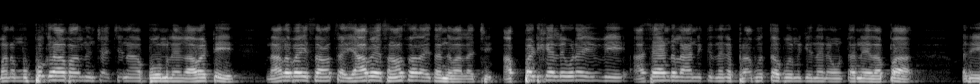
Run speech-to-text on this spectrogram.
మన ముప్పు గ్రామాల నుంచి వచ్చిన భూములే కాబట్టి నలభై సంవత్సరాలు యాభై సంవత్సరాలు అవుతుంది వాళ్ళు వచ్చి అప్పటికెళ్ళి కూడా ఇవి అసైన్డ్ ల్యాండ్ కిందనే ప్రభుత్వ భూమి కిందనే ఉంటున్నాయి తప్ప అది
